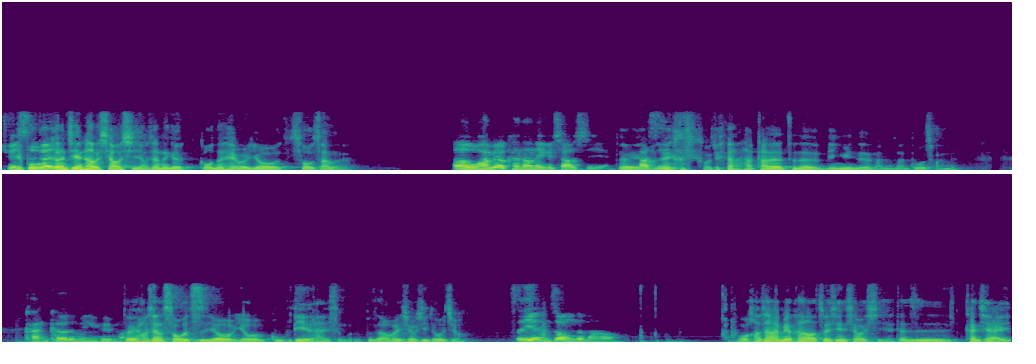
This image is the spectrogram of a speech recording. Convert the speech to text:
爵士队。我刚今天看到消息，好像那个 Golden Hayward 又受伤了。呃，我还没有看到那个消息。对，他是我觉得他他的真的命运真的蛮蛮多舛的。坎坷的命运吗？对，好像手指又又骨裂还是什么，不知道会休息多久。是严重的吗？我好像还没有看到最新的消息，但是看起来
